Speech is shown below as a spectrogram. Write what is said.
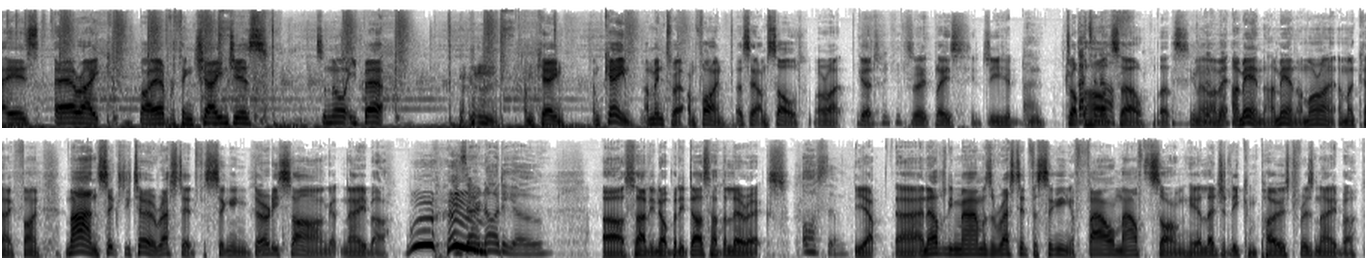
That is Airache by Everything Changes. It's a naughty bit. I'm keen. I'm keen. I'm into it. I'm fine. That's it. I'm sold. All right. Good. So please, you, you drop the hard enough. sell. That's you know. I'm in, I'm in. I'm in. I'm all right. I'm okay. Fine. Man, 62 arrested for singing "Dirty Song" at Neighbour. Woohoo! Is there an audio? Oh, sadly not, but it does have the lyrics. Awesome. Yep. Uh, an elderly man was arrested for singing a foul mouthed song he allegedly composed for his neighbour.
